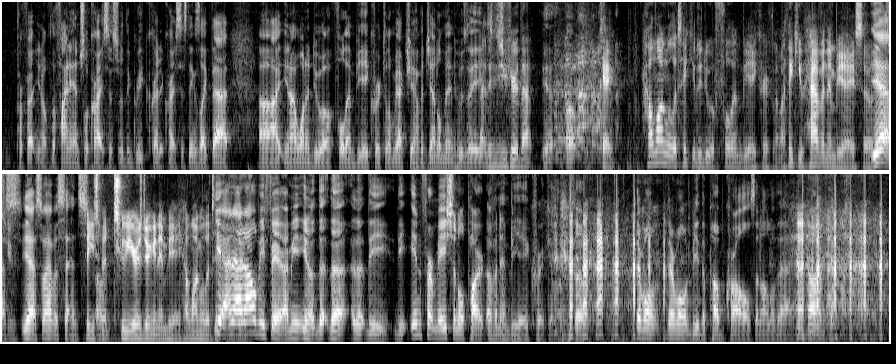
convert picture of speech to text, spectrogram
you know the financial crisis or the Greek credit crisis, things like that. Uh, I, you know, I want to do a full MBA curriculum. We actually have a gentleman who's Uh, a Did you hear that? yeah. Oh, Okay. How long will it take you to do a full MBA curriculum? I think you have an MBA, so yes, You, yeah. So I have a sense. so you of- spent two years doing an MBA. How long will it take? Yeah, you and, and? I'll be fair. I mean, you know, the the the the, informational part of an MBA curriculum. So there won't there won't be the pub crawls and all of that. No.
